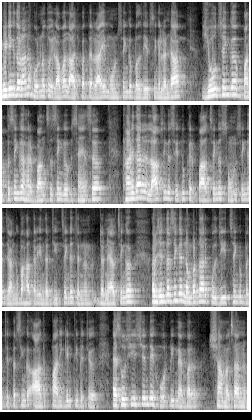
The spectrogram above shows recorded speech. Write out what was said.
ਮੀਟਿੰਗ ਦੌਰਾਨ ਹੋਰਨਾਂ ਤੋਂ ਇਲਾਵਾ ਲਾਜਪਤ ਰਾਏ, ਮੋਹਨ ਸਿੰਘ, ਬਲਦੇਵ ਸਿੰਘ ਲੰਡਾ, ਯੋਧ ਸਿੰਘ, ਬੰਤ ਸਿੰਘ, ਹਰਬੰਸ ਸਿੰਘ ਸੈਂਸ, ਥਾਣੇਦਾਰ ਲਾਭ ਸਿੰਘ ਸਿੱਧੂ, ਕਿਰਪਾਲ ਸਿੰਘ, ਸੋਹਣ ਸਿੰਘ, ਜੰਗ ਬਹਾਦਰ, ਇੰਦਰਜੀਤ ਸਿੰਘ ਜਰਨ- ਜਰਨੈਲ ਸਿੰਘ, ਰਜਿੰਦਰ ਸਿੰਘ, ਨੰਬਰਦਾਰ ਕੁਲਜੀਤ ਸਿੰਘ, ਬਚਿੱਤਰ ਸਿੰਘ ਆਦ ਭਾਰੀ ਗਿਣਤੀ ਵਿੱਚ ਐਸੋਸੀਏਸ਼ਨ ਦੇ ਹੋਰ ਵੀ ਮੈਂਬਰ ਸ਼ਾਮਲ ਸਨ।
